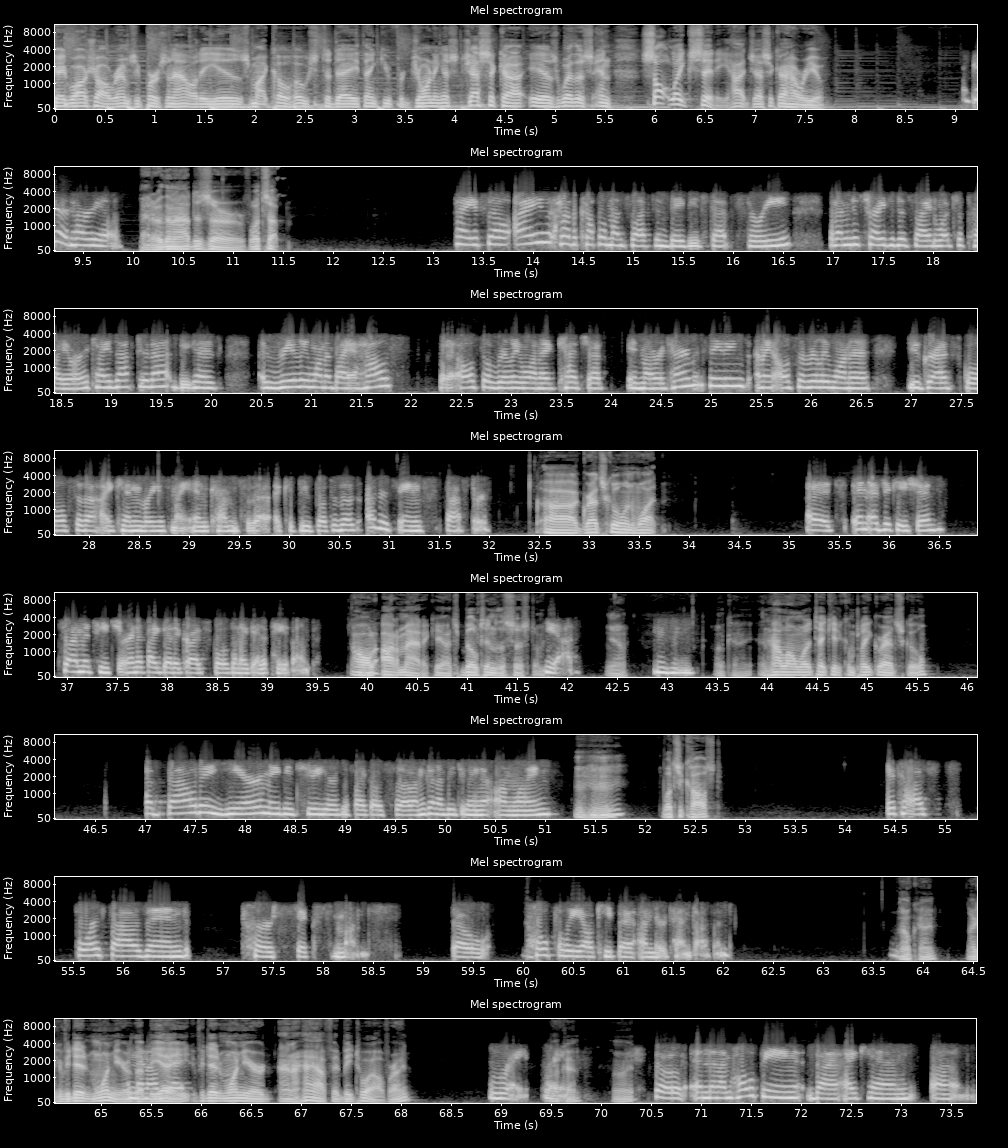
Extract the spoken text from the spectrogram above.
Jade Warshaw, Ramsey Personality, is my co host today. Thank you for joining us. Jessica is with us in Salt Lake City. Hi, Jessica. How are you? Good. How are you? Better than I deserve. What's up? Hi. So I have a couple months left in baby step three, but I'm just trying to decide what to prioritize after that because I really want to buy a house, but I also really want to catch up in my retirement savings, and I also really want to do grad school so that I can raise my income so that I could do both of those other things faster. Uh, grad school in what? Uh, it's in education. So I'm a teacher, and if I get a grad school, then I get a pay bump. All automatic. Yeah, it's built into the system. Yeah. Yeah. hmm Okay. And how long will it take you to complete grad school? About a year, maybe two years if I go slow. I'm going to be doing it online. Mm-hmm. What's it cost? It costs four thousand per six months. So hopefully I'll keep it under ten thousand. Okay. Like if you did it in one year, And that'd be I'll eight. get- If you did it in one year and a half, it'd be twelve, right? Right, right. Okay. All right. So and then I'm hoping that I can um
